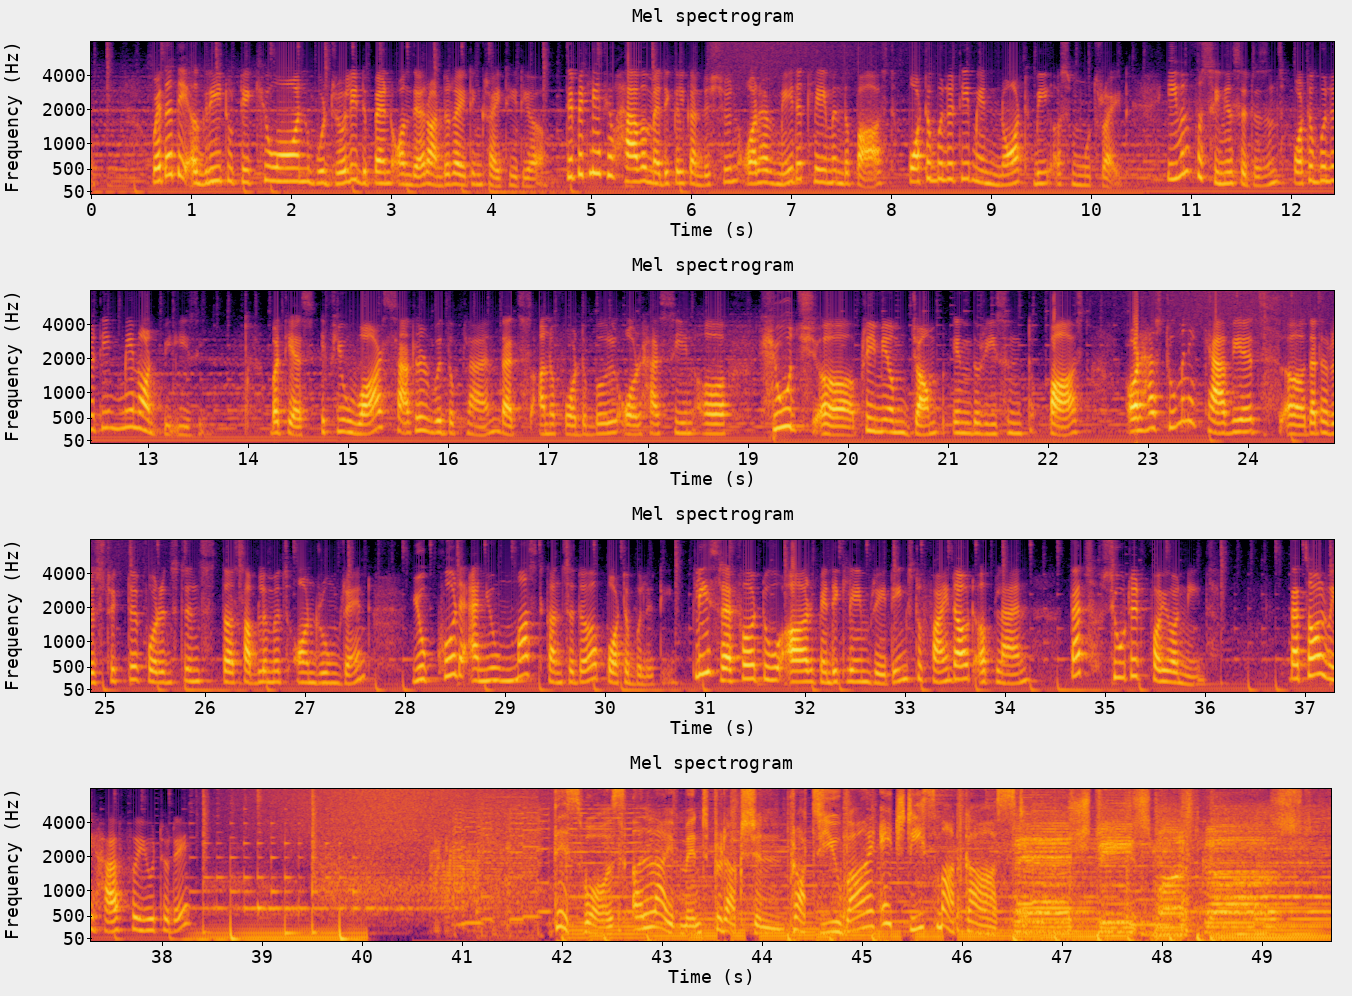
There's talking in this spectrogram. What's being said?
Whether they agree to take you on would really depend on their underwriting criteria. Typically, if you have a medical condition or have made a claim in the past, portability may not be a smooth ride. Even for senior citizens, portability may not be easy. But yes, if you are saddled with a plan that's unaffordable or has seen a huge uh, premium jump in the recent past, or has too many caveats uh, that are restrictive, for instance, the sublimits on room rent, you could and you must consider portability. Please refer to our Mediclaim ratings to find out a plan that's suited for your needs. That's all we have for you today. This was a Live Mint production brought to you by HT Smartcast. HT Smartcast.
